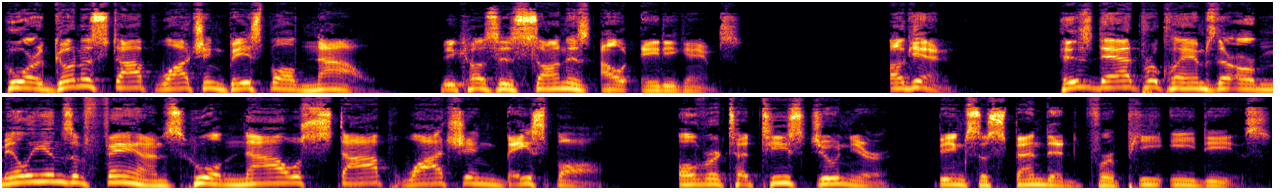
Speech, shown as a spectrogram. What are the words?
who are going to stop watching baseball now because his son is out 80 games. Again, his dad proclaims there are millions of fans who will now stop watching baseball over Tatis Jr. being suspended for PEDs.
